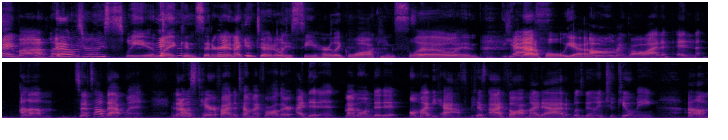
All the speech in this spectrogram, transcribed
okay, ma, like that was really sweet and like considerate, and I can totally see her like walking slow and yeah, that whole yeah. Oh my god, and um, so that's how that went. And then I was terrified to tell my father. I didn't. My mom did it on my behalf because I thought my dad was going to kill me. Um,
